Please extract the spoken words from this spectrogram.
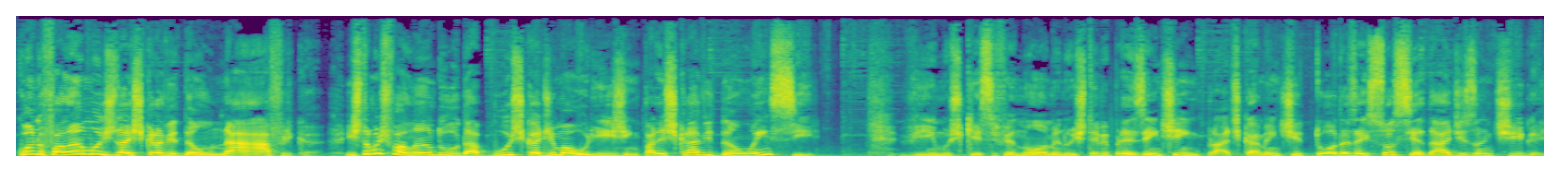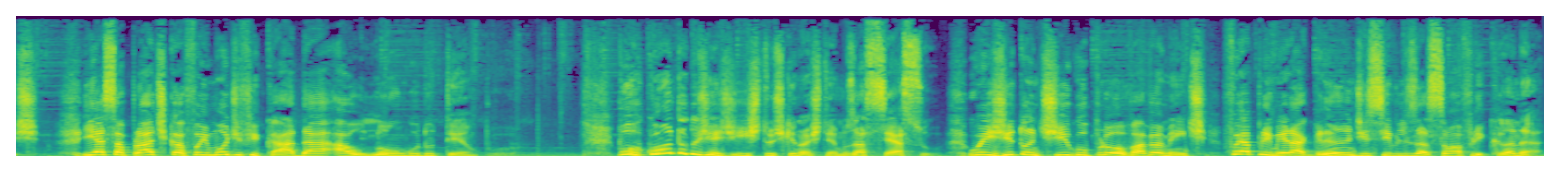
Quando falamos da escravidão na África, estamos falando da busca de uma origem para a escravidão em si. Vimos que esse fenômeno esteve presente em praticamente todas as sociedades antigas, e essa prática foi modificada ao longo do tempo. Por conta dos registros que nós temos acesso, o Egito Antigo provavelmente foi a primeira grande civilização africana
